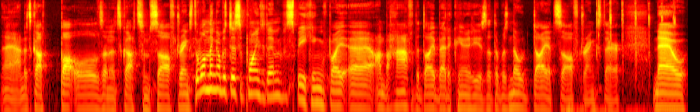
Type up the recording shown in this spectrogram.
And it's got bottles and it's got some soft drinks. The one thing I was disappointed in, speaking by uh, on behalf of the diabetic community, is that there was no diet soft drinks there. Now,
